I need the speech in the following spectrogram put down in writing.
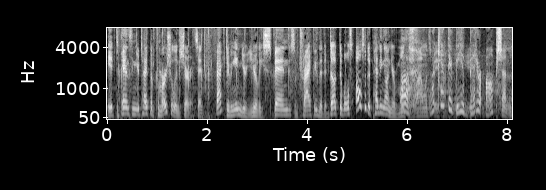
it depends on your type of commercial insurance and factoring in your yearly spend, subtracting the deductibles, also depending on your monthly Ugh, allowance. why can't there be a better option?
